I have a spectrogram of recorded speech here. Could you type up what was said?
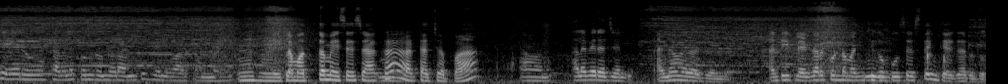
హెయిర్ కదలకుండా ఉండడానికి జెల్ మేడం. ఇట్లా మొత్తం వేసేసాక టచ్ అప్ అవును. Aloe vera gel aloe vera gel అంటే ఇట్లా ఎగరకుండా మంచిగా పూసేస్తే ఇంక ఎగరదు.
